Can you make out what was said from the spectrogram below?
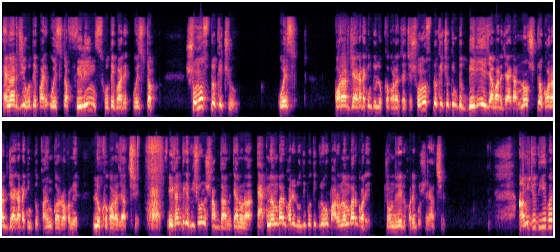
এনার্জি হতে পারে ওয়েস্ট অফ ফিলিংস হতে পারে ওয়েস্ট অফ সমস্ত কিছু ওয়েস্ট করার জায়গাটা কিন্তু লক্ষ্য করা যাচ্ছে। সমস্ত কিছু কিন্তু বেরিয়ে যাবার জায়গা, নষ্ট করার জায়গাটা কিন্তু ভয়ঙ্কর রকমের লক্ষ্য করা যাচ্ছে। এখান থেকে ভীষণ সাবধান, কেননা এক নম্বর ঘরের অধিপতি গ্রহ বারো নম্বর ঘরে, চন্দ্রের ঘরে বসে আছে। আমি যদি এবার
